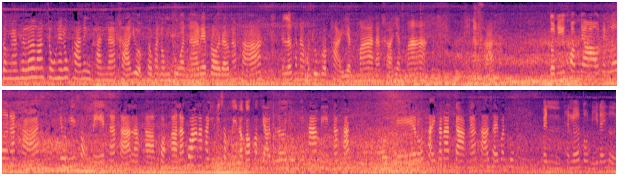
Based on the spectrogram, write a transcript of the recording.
ส่งงานเทเลอร์ลากจูงให้ลูกค้าหนึ่งคันนะคะ อยู่อำเภอพนมทวนนะ เรียบร้อยแล้วนะคะเทเลอร์ขนาดบรรทุกรถไถยันมานะคะ ยันมานี่นะคะ ตัวนี้ความยาวเทเลอร์นะคะ อยู่ที่ 2 เมตรนะคะราคาความอ่าหน้ากว้างนะคะ อยู่ที่ 2 เมตร แล้วก็ความยาวเทเลอร์อยู่ที่ 5 เมตรนะคะโอเครถไถขนาดกลางนะคะ ใช้บรรทุกเป็นเทเลอร์ตัวนี้ได้เลย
